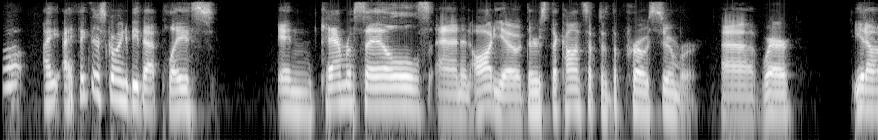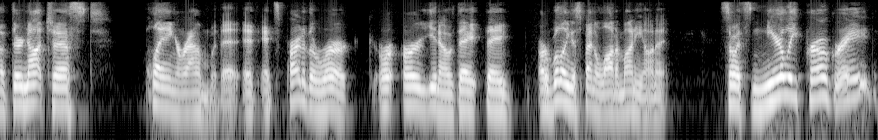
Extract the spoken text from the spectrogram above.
Well, I, I think there's going to be that place in camera sales and in audio. There's the concept of the prosumer, uh, where you know they're not just playing around with it. it. It's part of the work, or, or you know, they they are willing to spend a lot of money on it. So it's nearly pro grade,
